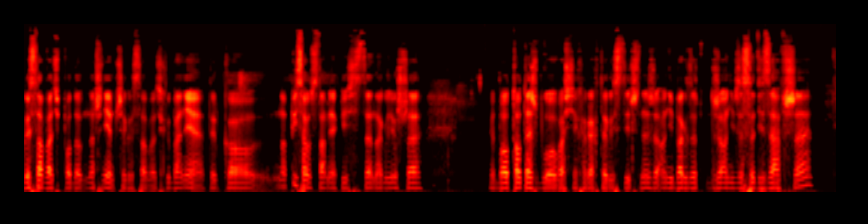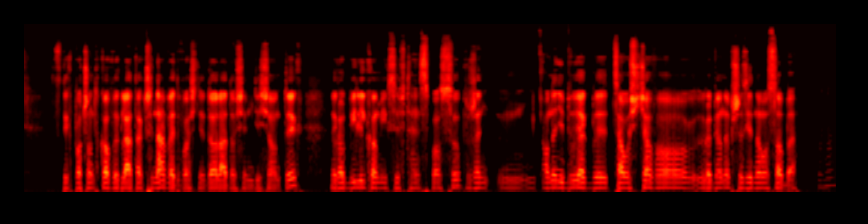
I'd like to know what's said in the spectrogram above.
rysować podobno, znaczy nie wiem czy rysować, chyba nie, tylko no pisał tam jakieś scenariusze, bo to też było właśnie charakterystyczne, że oni bardzo, że oni w zasadzie zawsze w tych początkowych latach, czy nawet właśnie do lat 80., robili komiksy w ten sposób, że mm, one nie były jakby całościowo robione przez jedną osobę Mhm.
